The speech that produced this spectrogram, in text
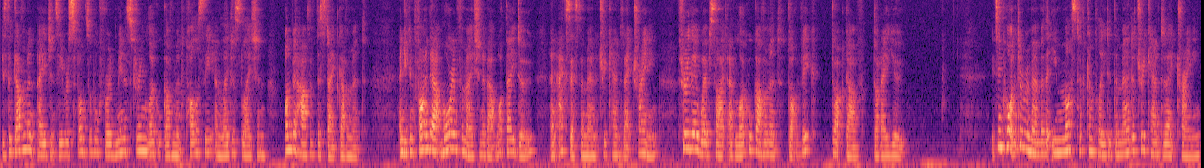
is the government agency responsible for administering local government policy and legislation on behalf of the state government. And you can find out more information about what they do and access the mandatory candidate training through their website at localgovernment.vic.gov.au. It's important to remember that you must have completed the mandatory candidate training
